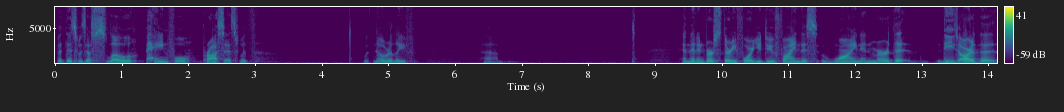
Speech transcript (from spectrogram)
But this was a slow, painful process with, with no relief. Um, and then in verse 34, you do find this wine and myrrh. The, these are the,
